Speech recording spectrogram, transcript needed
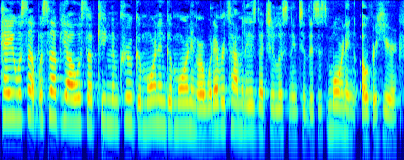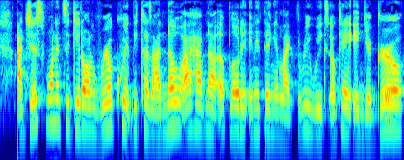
Hey, what's up? What's up, y'all? What's up, Kingdom Crew? Good morning, good morning, or whatever time it is that you're listening to this. It's morning over here. I just wanted to get on real quick because I know I have not uploaded anything in like three weeks, okay? And your girl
